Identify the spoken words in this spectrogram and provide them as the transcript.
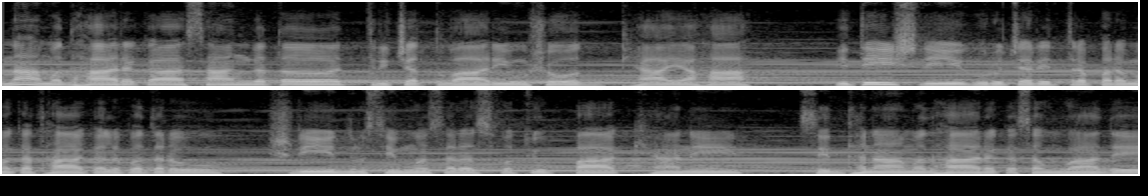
नामधारका सांगत त्रिचत्वारिंशोऽध्यायः इति श्रीगुरुचरित्रपरमकथाकल्पतरौ श्रीनृसिंहसरस्वत्युपाख्याने सिद्धनामधारकसंवादे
